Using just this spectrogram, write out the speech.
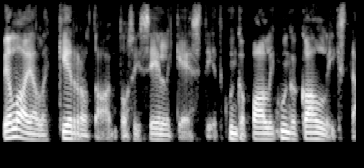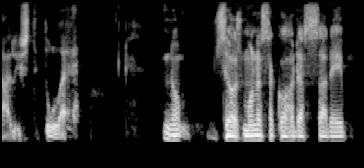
pelaajalle kerrotaan tosi selkeästi, että kuinka, paljon, kuinka kalliiksi tämä lysti tulee? No se olisi monessa kohdassa niin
